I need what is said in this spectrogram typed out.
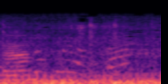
Capitán.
